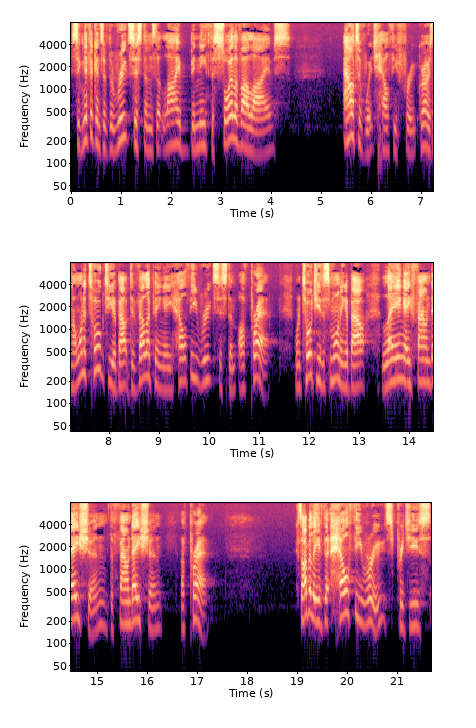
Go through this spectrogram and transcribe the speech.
significance of the root systems that lie beneath the soil of our lives, out of which healthy fruit grows. And I want to talk to you about developing a healthy root system of prayer. I want to talk to you this morning about laying a foundation, the foundation of prayer. Because I believe that healthy roots produce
